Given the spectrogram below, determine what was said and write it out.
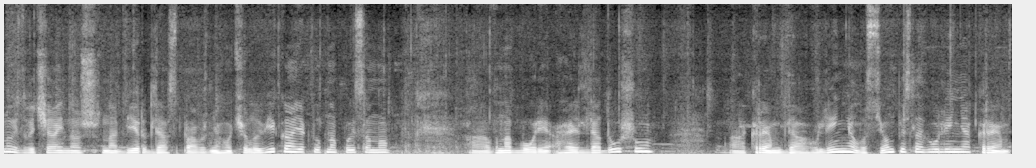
Ну і звичайно ж набір для справжнього чоловіка, як тут написано. В наборі гель для душу, крем для гоління, лосьйон після гоління, крем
